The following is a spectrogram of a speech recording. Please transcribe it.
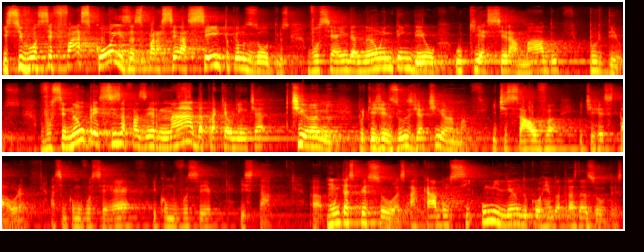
E se você faz coisas para ser aceito pelos outros, você ainda não entendeu o que é ser amado por Deus. Você não precisa fazer nada para que alguém te, te ame, porque Jesus já te ama e te salva e te restaura, assim como você é e como você está. Uh, muitas pessoas acabam se humilhando correndo atrás das outras,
